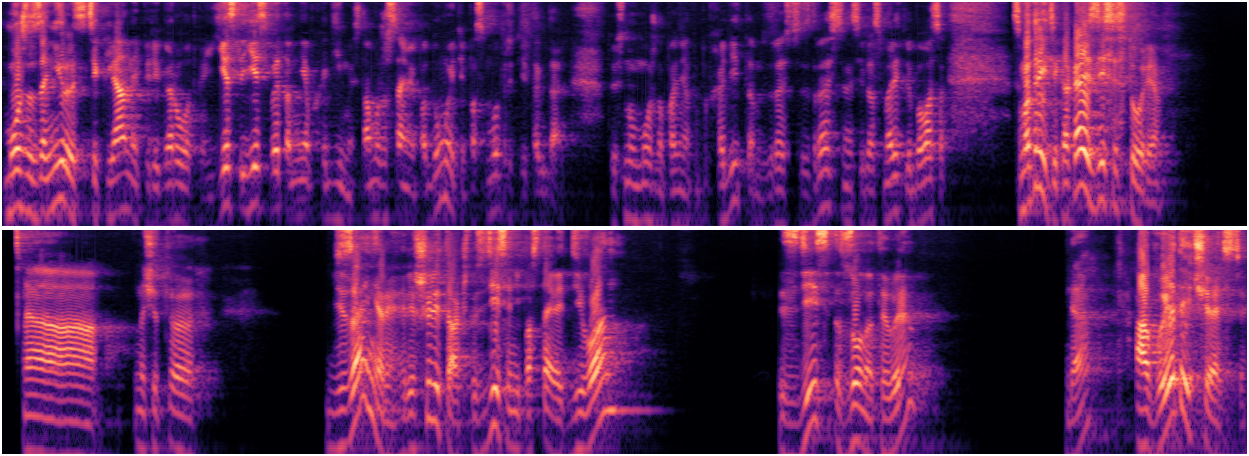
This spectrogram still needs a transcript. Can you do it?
можно зонировать стеклянной перегородкой, если есть в этом необходимость. Там уже сами подумайте, посмотрите и так далее. То есть, ну, можно, понятно, подходить, там, здрасте, здрасте, на себя смотреть, любоваться. Смотрите, какая здесь история. А, значит, э, Дизайнеры решили так, что здесь они поставят диван, здесь зона ТВ, да, а в этой части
